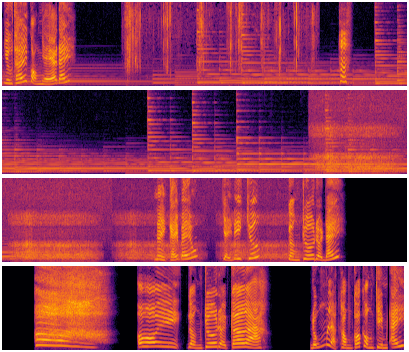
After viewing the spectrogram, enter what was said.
Như thế còn nhẹ đấy. Này cải béo, Dậy đi chứ. Gần trưa rồi đấy. Gần trưa rồi cơ à. Đúng là không có con chim ấy.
